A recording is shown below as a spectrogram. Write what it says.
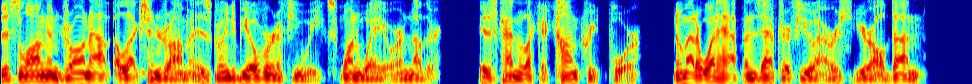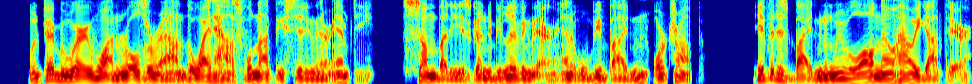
This long and drawn out election drama is going to be over in a few weeks, one way or another. It is kind of like a concrete pour. No matter what happens after a few hours, you're all done. When February 1 rolls around, the White House will not be sitting there empty. Somebody is going to be living there, and it will be Biden or Trump. If it is Biden, we will all know how he got there,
